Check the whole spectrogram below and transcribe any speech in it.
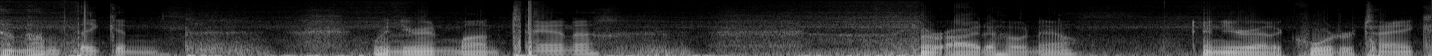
And I'm thinking, when you're in Montana or Idaho now, and you're at a quarter tank,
